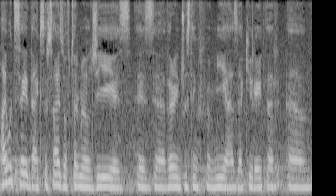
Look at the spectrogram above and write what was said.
I would say the exercise of Terminal G is is uh, very interesting for me as a curator um,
